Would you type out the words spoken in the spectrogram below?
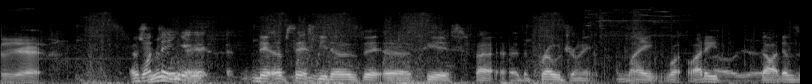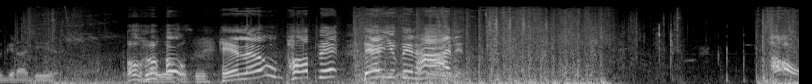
So yeah. That's One really thing weird. that, that upsets me though is that uh, PS5, uh, the Pro joint. I'm like, wh- why they Oh, yeah. thought that was a good idea? Oh, Somebody ho, ho. else up here? hello, puppet. There you've been hiding. Oh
